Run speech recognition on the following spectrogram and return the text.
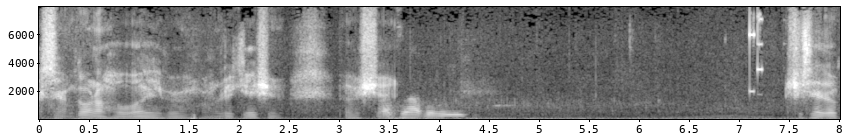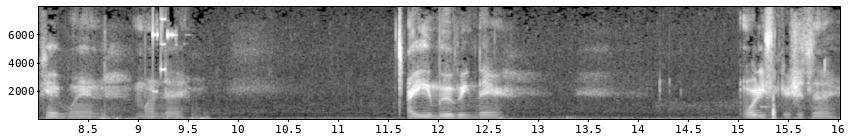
I said I'm going to Hawaii, bro, on vacation. Oh shit. That's not believe. She said, okay, when? Monday. Are you moving there? What do you think I should say?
